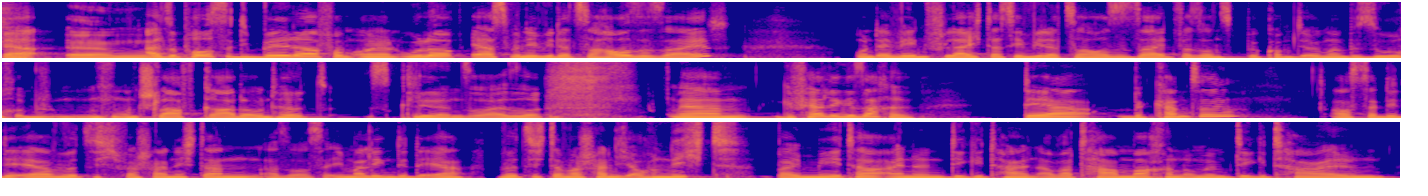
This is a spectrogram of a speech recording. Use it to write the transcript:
Ja. Ähm. Also postet die Bilder von euren Urlaub erst, wenn ihr wieder zu Hause seid und erwähnt vielleicht, dass ihr wieder zu Hause seid, weil sonst bekommt ihr irgendwann Besuch und schlaft gerade und hört es klirren so. Also ähm, gefährliche Sache. Der Bekannte aus der DDR wird sich wahrscheinlich dann, also aus der ehemaligen DDR, wird sich dann wahrscheinlich auch nicht bei Meta einen digitalen Avatar machen, um im digitalen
